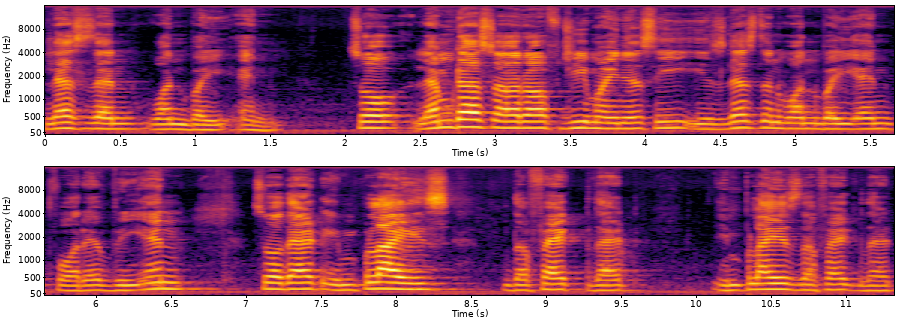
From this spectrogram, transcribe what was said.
less than 1 by n. So, lambda star of G minus E is less than 1 by n for every n. So, that implies the fact that implies the fact that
